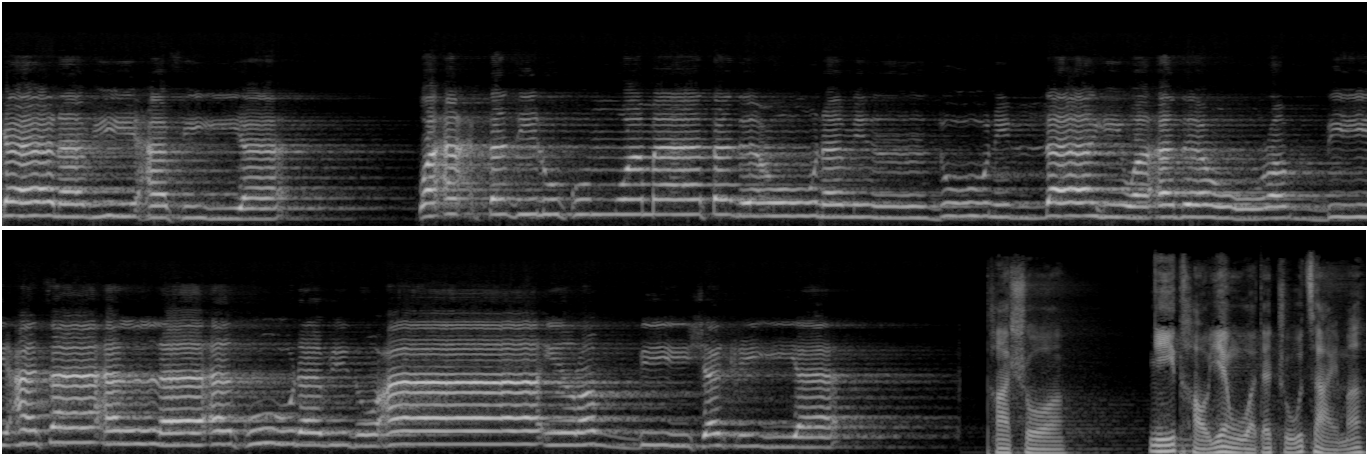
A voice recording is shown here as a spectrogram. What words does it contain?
كان بي حفيا وأعتزلكم وما تدعون من دون الله وأدعو ربي عسى ألا أكون بدعاء ربي شقيا 他说：“你讨厌我的主宰吗？”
